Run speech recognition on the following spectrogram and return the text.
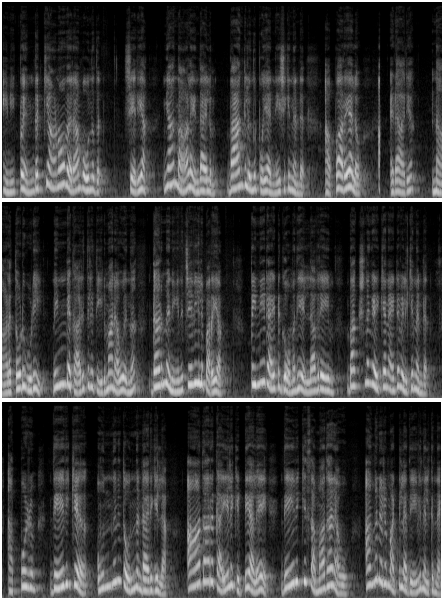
ഇനിയിപ്പോൾ എന്തൊക്കെയാണോ വരാൻ പോകുന്നത്? ശരിയാ ഞാൻ നാളെ എന്തായാലും ബാങ്കിലൊന്ന് പോയി അന്വേഷിക്കുന്നുണ്ട്. അപ്പോൾ അറിയാലോ. എടാ ആര്യ നാളത്തോടു കൂടി നിന്റെ കാര്യത്തിൽ തീരുമാനാവൂ എന്ന് ധർമ്മൻ ഇങ്ങനെ ചെവിയിൽ പറയാം. പിന്നീടായിട്ട് ഗോമതി എല്ലാവരെയും ഭക്ഷണം കഴിക്കാനായിട്ട് വിളിക്കുന്നുണ്ട്. അപ്പോഴും ദേവിക്ക് ഒന്നിനും തോന്നുന്നുണ്ടായിരിക്കില്ല. ആധാർ കയ്യിൽ കിട്ടിയാലേ ദേവിക്ക് സമാധാനാവൂ. അങ്ങനെ ഒരു മട്ടില്ല ദേവി നിൽക്കുന്നേ.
